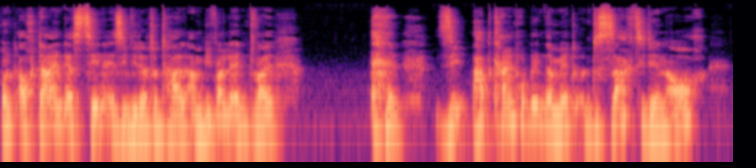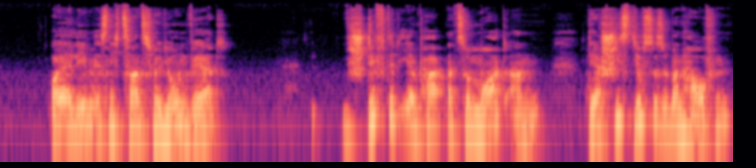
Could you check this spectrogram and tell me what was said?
Und auch da in der Szene ist sie wieder total ambivalent, weil sie hat kein Problem damit und das sagt sie denen auch. Euer Leben ist nicht 20 Millionen wert. Stiftet ihren Partner zum Mord an. Der schießt Justus über den Haufen.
